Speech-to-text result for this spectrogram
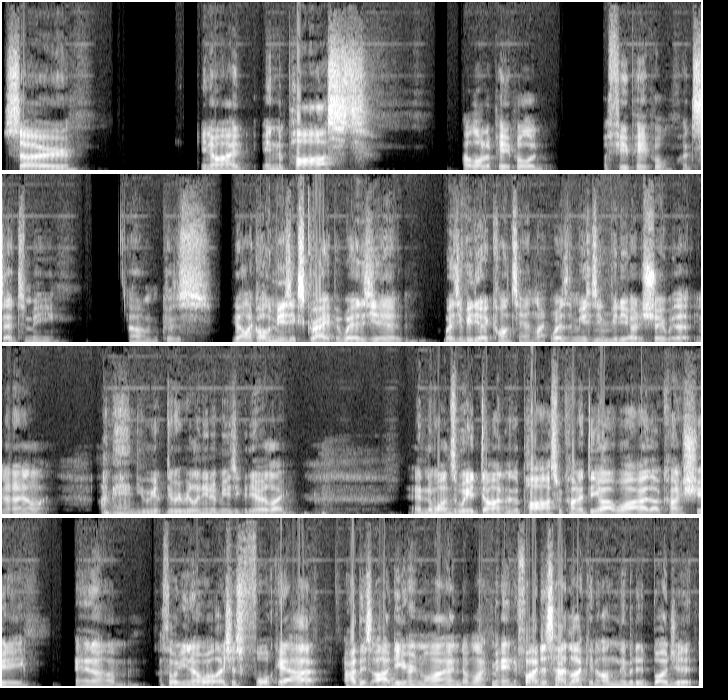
So, you know, I in the past, a lot of people, had, a few people had said to me, because yeah, like, oh, the music's great, but where's your where's your video content? Like, where's the music Mm. video to shoot with it? You know, and I'm like, oh, man, do, you re- do we really need a music video? Like, and the ones we had done in the past were kind of DIY. They were kind of shitty, and um, I thought, you know what, let's just fork out. I had this idea in mind. I'm like, man, if I just had like an unlimited budget,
